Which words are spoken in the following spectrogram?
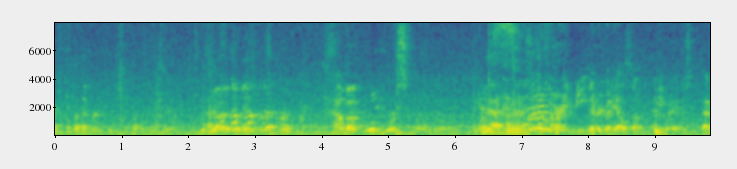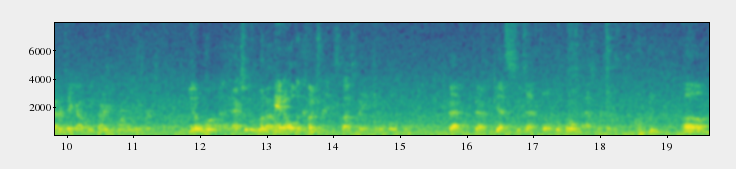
have to think about that for, for just a couple minutes here. Would you have an answer to that, Bert? How about World War Squirrel? Yes. He's already beaten everybody else up anyway. Just have her take out the entire Marvel universe. You know, what, actually, what I. And all the countries, thus making a World War. That, that, yes, exactly, the, the world aspect of it. Um,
